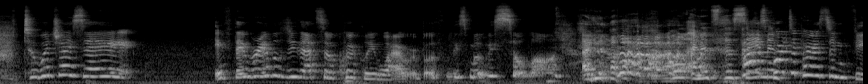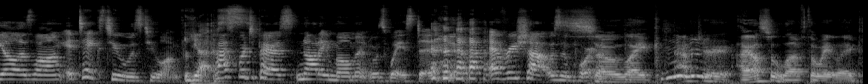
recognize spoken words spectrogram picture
To which I say, if they were able to do that so quickly, why were both of these movies so long? I know. well, and it's the same. In, Passport to Paris didn't feel as long. It Takes Two was too long for me. Yes. Passport to Paris, not a moment was wasted. Every shot was important. So like after, I also love the way like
